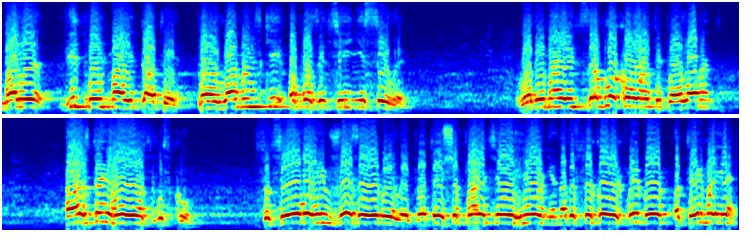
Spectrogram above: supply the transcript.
має, відповідь мають дати парламентські опозиційні сили. Вони мають заблокувати парламент аж до його розпуску. Соціологи вже заявили про те, що партія регіонів на дострокових виборах отримає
